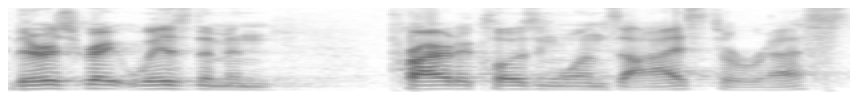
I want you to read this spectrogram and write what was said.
There is great wisdom in prior to closing one's eyes to rest,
